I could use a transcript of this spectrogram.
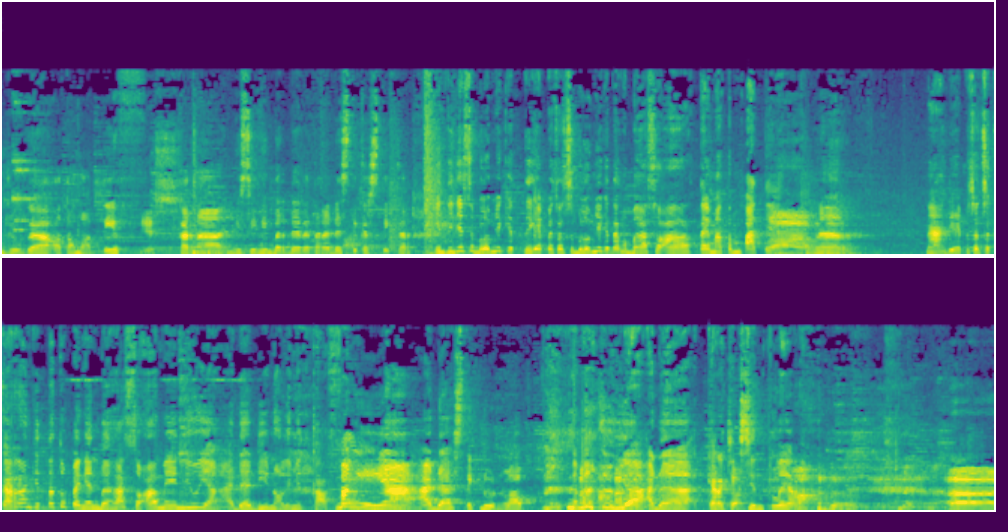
juga otomotif. Yes. Karena di sini berderetan ada stiker-stiker. intinya sebelumnya kita- di episode sebelumnya kita ngebahas soal tema tempat ya Ah, Benar. nah di episode sekarang kita tuh pengen bahas soal menu yang ada di No Limit Cafe Emang iya ada stick Dunlop. emang iya ada kerecek Sinclair Eh,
